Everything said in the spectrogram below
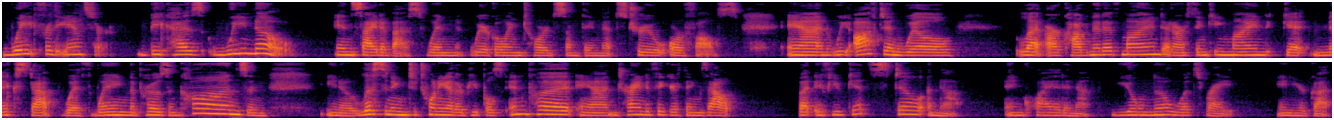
wait for the answer because we know inside of us when we're going towards something that's true or false. And we often will let our cognitive mind and our thinking mind get mixed up with weighing the pros and cons and you know listening to 20 other people's input and trying to figure things out. But if you get still enough and quiet enough you'll know what's right in your gut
